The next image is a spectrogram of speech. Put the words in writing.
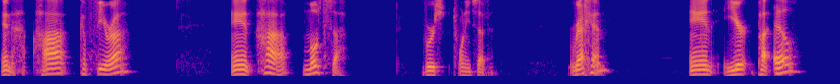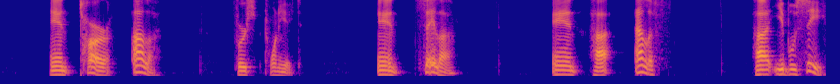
and Ha Kafira and Ha Motza. Verse 27. Rechem and Yirpael and Tar Allah, verse 28, and Selah, and Ha Aleph, Ha Yibusi.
